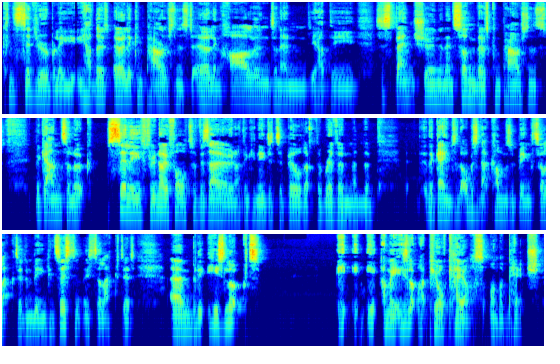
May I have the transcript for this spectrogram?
considerably. You had those early comparisons to Erling Haaland, and then you had the suspension, and then suddenly those comparisons began to look silly through no fault of his own. I think he needed to build up the rhythm and the the games, and obviously that comes with being selected and being consistently selected. Um, but he's looked, he, he, I mean, he's looked like pure chaos on the pitch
